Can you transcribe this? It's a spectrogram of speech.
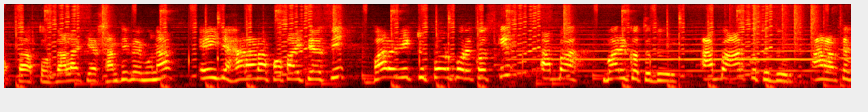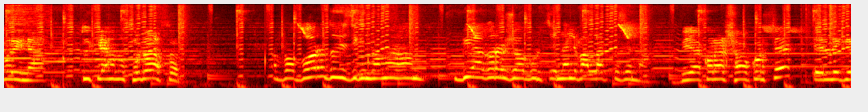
আচ্ছা তোর জ্বালায় কি আর শান্তি পাইবো না? এই যে হারারা পতাইতে আছি বাড়ির একটু পর পরে কস কি? আব্বা বাড়ি কত দূর? আব্বা আর কত দূর? আর পারি না। তুই কি এখনও ছোট আছো? আব্বা বড় তো হয়েছি কিন্তু আমার এখন বিয়া করার শখ উঠছে নাহলে ভালো লাগতেছে না। বিয়া করার শখ করছে এর লেগে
